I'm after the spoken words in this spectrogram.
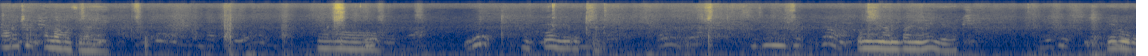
엄청 편하고 좋아요. 요거 이거 이렇게 검은 난방에 이렇게 이런 거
